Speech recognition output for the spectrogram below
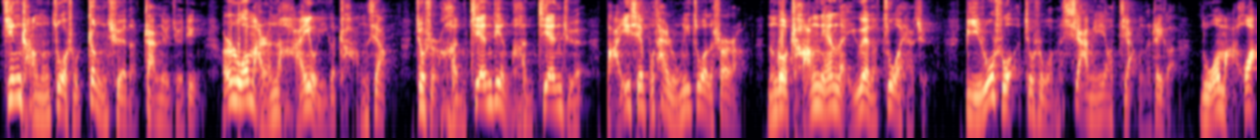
经常能做出正确的战略决定。而罗马人呢，还有一个长项。就是很坚定、很坚决，把一些不太容易做的事儿啊，能够长年累月的做下去。比如说，就是我们下面要讲的这个罗马化。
